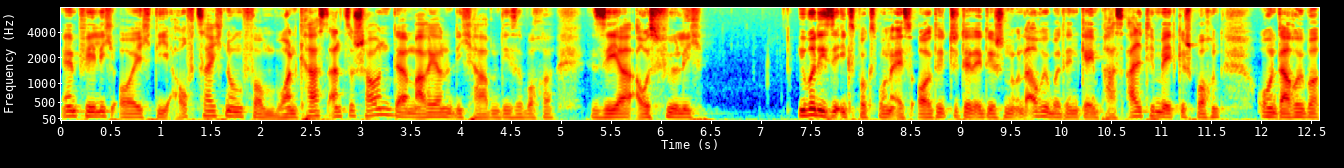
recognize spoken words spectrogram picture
empfehle ich euch, die Aufzeichnung vom OneCast anzuschauen. Der Marian und ich haben diese Woche sehr ausführlich über diese Xbox One S All Digital Edition und auch über den Game Pass Ultimate gesprochen und darüber,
